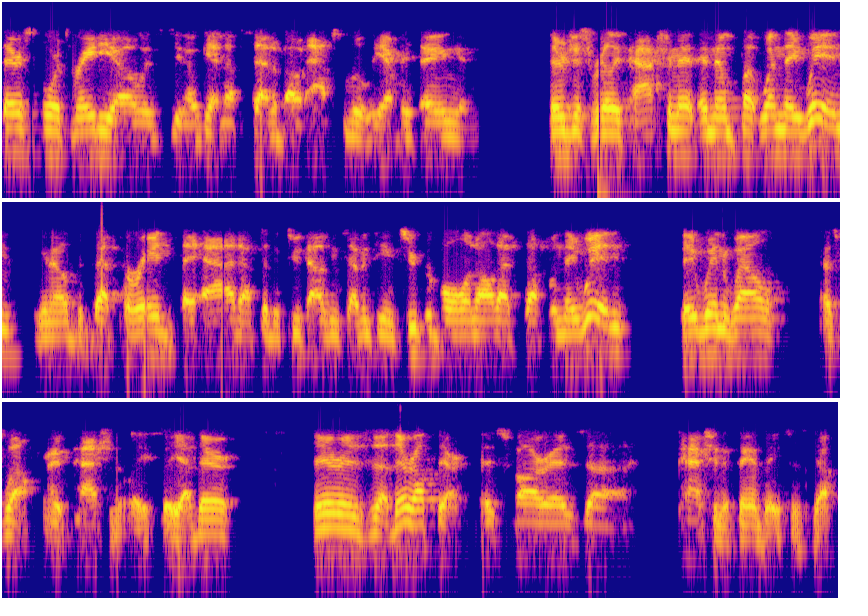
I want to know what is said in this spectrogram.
their sports radio is you know getting upset about absolutely everything and they're just really passionate. And then, but when they win, you know, that parade that they had after the 2017 Super Bowl and all that stuff, when they win, they win well as well, right? Passionately. So yeah, they're there is uh, they're up there as far as uh, passionate fan bases go.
